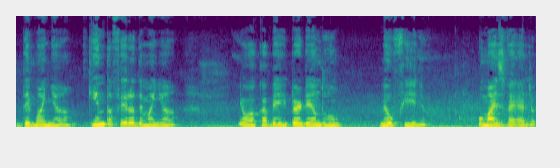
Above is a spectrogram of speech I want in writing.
de manhã, quinta-feira de manhã, eu acabei perdendo meu filho, o mais velho.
